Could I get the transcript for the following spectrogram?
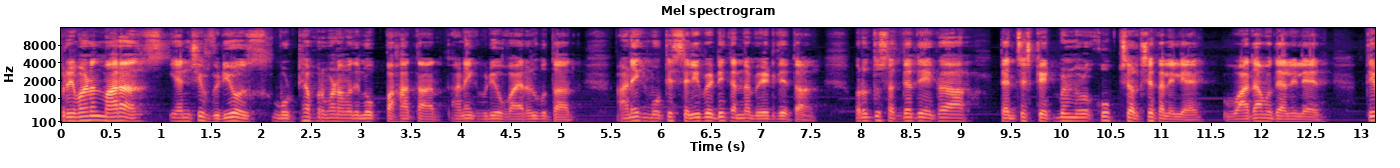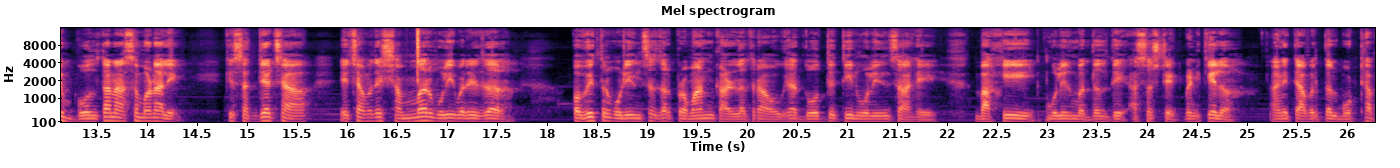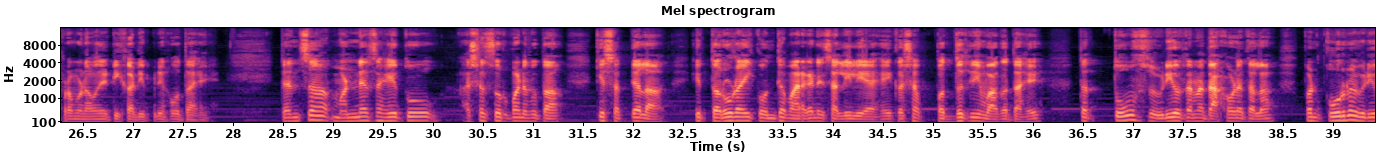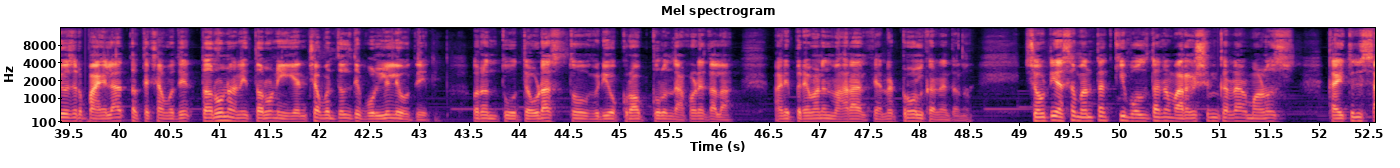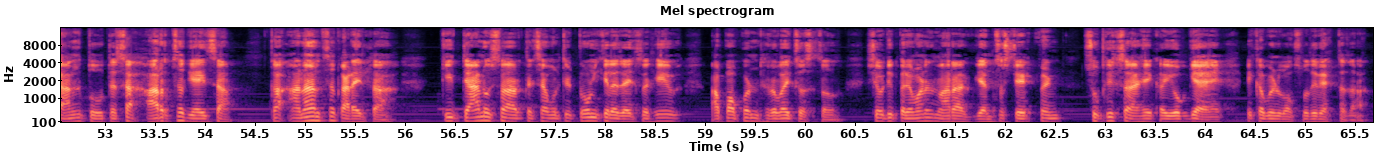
प्रेमानंद महाराज यांचे व्हिडिओज मोठ्या प्रमाणामध्ये लोक पाहतात अनेक व्हिडिओ व्हायरल होतात अनेक मोठे सेलिब्रिटी त्यांना भेट देतात. परंतु सध्या ते एका त्यांच्या स्टेटमेंटमुळे खूप चर्चेत आलेले आहे वादामध्ये आलेले आहेत. ते बोलताना असं म्हणाले की सध्याच्या याच्यामध्ये शंभर मुलीमध्ये जर पवित्र मुलींचं जर प्रमाण काढलं तर अवघ्या दोन ते तीन मुलींचं आहे. बाकी मुलींबद्दल ते असं स्टेटमेंट केलं आणि त्याबद्दल मोठ्या प्रमाणामध्ये टीका टिप्पणी होत आहे. त्यांचं म्हणण्याचा हेतू अशा स्वरूपाने होता की सत्याला ही तरुणाई कोणत्या मार्गाने चाललेली आहे कशा पद्धतीने वागत आहे तर तो व्हिडिओ त्यांना दाखवण्यात आला. पण पूर्ण व्हिडिओ जर पाहिला तर त्याच्यामध्ये तरुण आणि तरुणी यांच्याबद्दल ते बोललेले होते. परंतु तेवढाच तो व्हिडिओ क्रॉप करून दाखवण्यात आला आणि प्रेमानंद महाराज यांना ट्रोल करण्यात आलं. शेवटी असं म्हणतात की बोलताना मार्गदर्शन करणारा माणूस काहीतरी सांगतो त्याचा अर्थ घ्यायचा का अनर्थ काढायचा? की त्यानुसार त्याच्यावरती ट्रोल केलं जायचं हे आपापण ठरवायचं असतं. शेवटी प्रेमानंद महाराज यांचं स्टेटमेंट चुकीचं आहे का योग्य आहे हे कमेंट बॉक्समध्ये व्यक्त करा.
